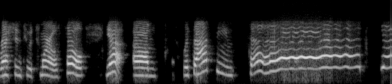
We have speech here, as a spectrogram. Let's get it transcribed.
rush into it tomorrow. So yeah, um, with that being said, yeah.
